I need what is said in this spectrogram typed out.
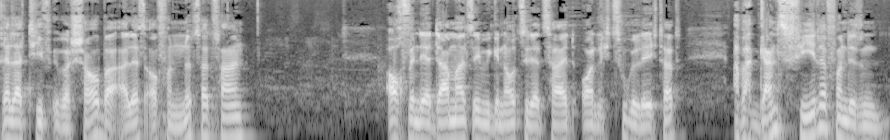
relativ überschaubar alles, auch von Nutzerzahlen. Auch wenn der damals irgendwie genau zu der Zeit ordentlich zugelegt hat. Aber ganz viele von diesen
